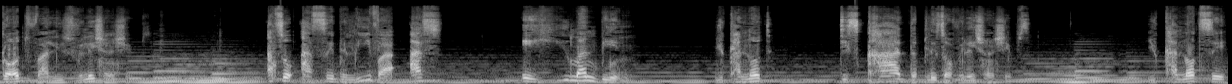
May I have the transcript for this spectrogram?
God values relationships. And so, as a believer, as a human being, you cannot discard the place of relationships. You cannot say,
